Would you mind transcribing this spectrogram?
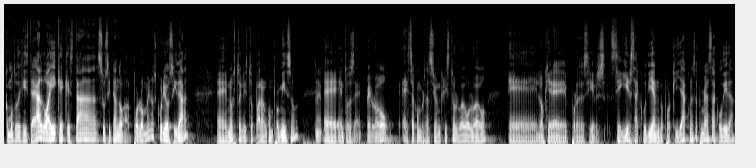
como tú dijiste, hay algo ahí que, que está suscitando ah, por lo menos curiosidad. Eh, no estoy listo para un compromiso. Eh. Eh, entonces, eh, pero luego, esta conversación, Cristo luego, luego eh, lo quiere, por decir, seguir sacudiendo, porque ya con esa primera sacudida,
